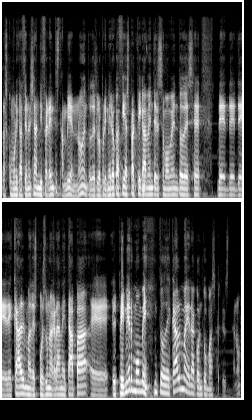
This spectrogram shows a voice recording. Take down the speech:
las comunicaciones eran diferentes también, ¿no? Entonces, lo primero que hacías prácticamente en ese momento de, ese, de, calma después de una gran etapa, eh, el primer momento de calma era con tu masajista, ¿no?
